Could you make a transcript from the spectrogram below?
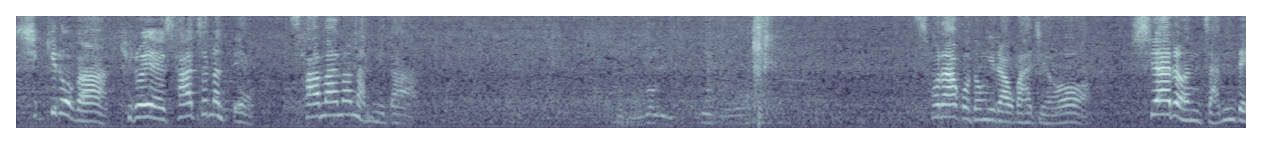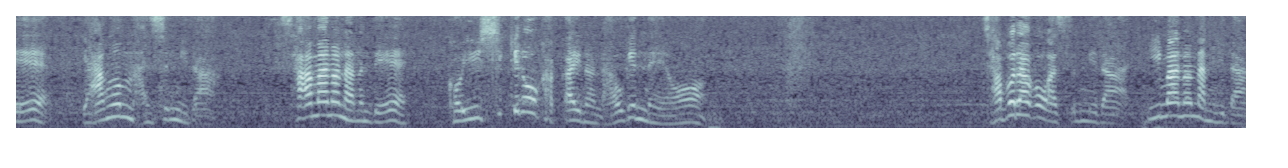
10kg가 키로에 4,000원대 4만원 합니다. 소라고동이라고 하죠. 씨알은 잔데 양은 많습니다. 4만원 하는데 거의 10kg 가까이는 나오겠네요. 잡으라고 왔습니다. 2만원 합니다.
